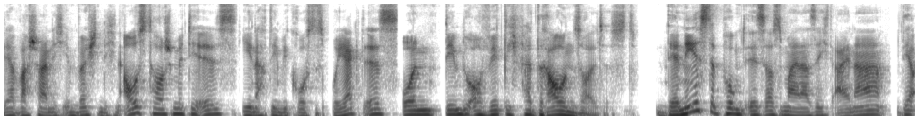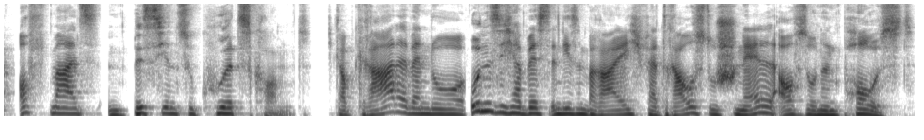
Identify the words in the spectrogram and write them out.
der wahrscheinlich im wöchentlichen Austausch mit dir ist, je nachdem wie groß das Projekt ist und dem du auch wirklich vertrauen solltest. Der nächste Punkt ist aus meiner Sicht einer, der oftmals ein bisschen zu kurz kommt. Ich glaube, gerade wenn du unsicher bist in diesem Bereich, vertraust du schnell auf so einen Post.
